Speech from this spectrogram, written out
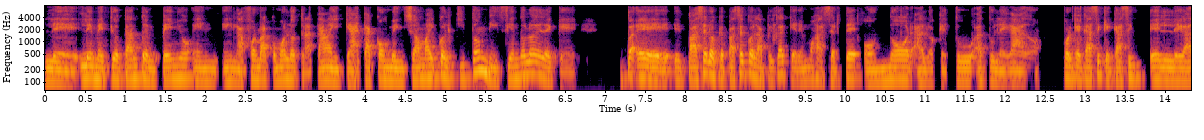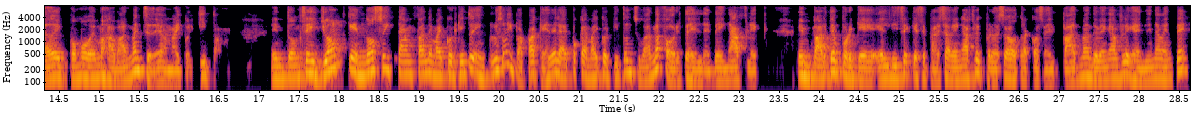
le, metió tanto empeño en, en la forma como lo trataban y que hasta convenció a Michael Keaton diciéndolo de que eh, pase lo que pase con la película, queremos hacerte honor a lo que tú, a tu legado, porque casi que casi el legado de cómo vemos a Batman se debe a Michael Keaton. Entonces, yo, aunque no soy tan fan de Michael Keaton, incluso mi papá, que es de la época de Michael Keaton, su banda favorita es el de Ben Affleck. En parte porque él dice que se parece a Ben Affleck, pero eso es otra cosa. El Batman de Ben Affleck genuinamente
